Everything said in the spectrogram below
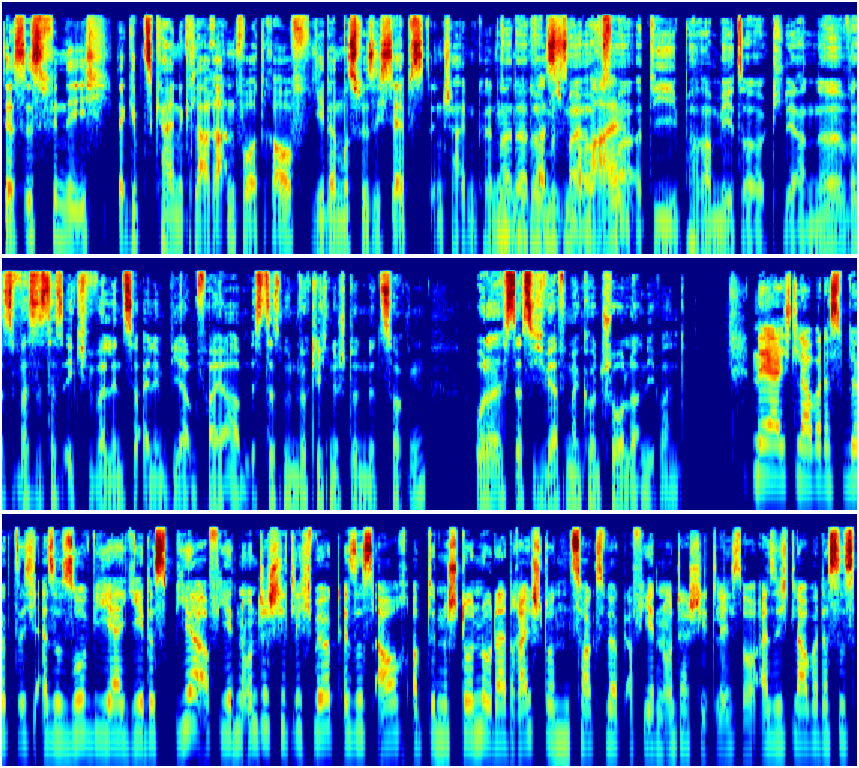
Das ist, finde ich, da gibt es keine klare Antwort drauf. Jeder muss für sich selbst entscheiden können, Na, da, da was müssen ist wir ja auch normal. mal die Parameter klären. Ne? Was, was ist das Äquivalent zu einem Bier am Feierabend? Ist das nun wirklich eine Stunde zocken? Oder ist das, ich werfe meinen Controller an die Wand? Naja, ich glaube, das wirkt sich, also so wie ja jedes Bier auf jeden unterschiedlich wirkt, ist es auch, ob du eine Stunde oder drei Stunden zockst, wirkt auf jeden unterschiedlich so. Also ich glaube, das ist,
